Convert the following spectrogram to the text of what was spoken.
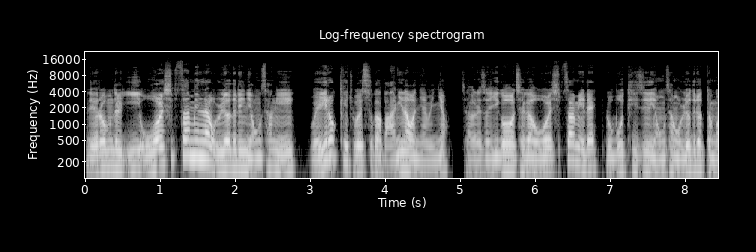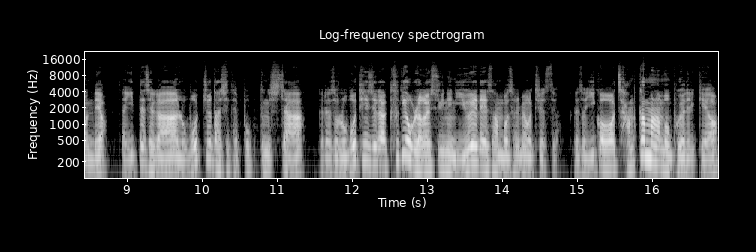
네, 여러분들 이 5월 13일 날 올려드린 영상이 왜 이렇게 조회수가 많이 나왔냐면요. 자, 그래서 이거 제가 5월 13일에 로보티즈 영상 올려드렸던 건데요. 자, 이때 제가 로봇주 다시 대폭등 시작. 그래서 로보티즈가 크게 올라갈 수 있는 이유에 대해서 한번 설명을 드렸어요. 그래서 이거 잠깐만 한번 보여드릴게요.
